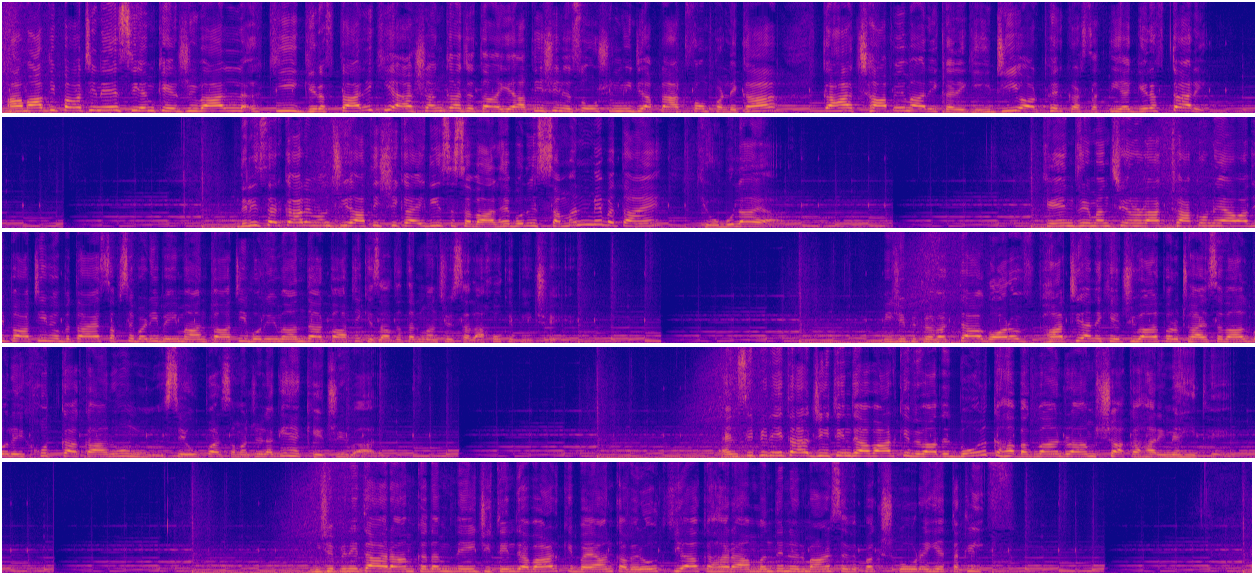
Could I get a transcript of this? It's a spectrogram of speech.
आम आदमी पार्टी ने सीएम केजरीवाल की गिरफ्तारी की आशंका जताई। आतिशी ने सोशल मीडिया प्लेटफॉर्म पर लिखा, कहा, छापेमारी करेगी ईडी और फिर कर सकती है गिरफ्तारी। दिल्ली सरकार में मंत्री आतिशी का ईडी से सवाल है, बोली, समन में बताएँ, क्यों बुलाया? केंद्रीय मंत्री अनुराग ठाकुर ने आम आदमी पार्टी में बताया, सबसे बड़ी बेईमान पार्टी, बोले, ईमानदार पार्टी के ज़्यादातर मंत्री सलाखों के पीछे। बीजेपी प्रवक्ता गौरव भाटिया ने केजरीवाल पर उठाए सवाल, बोले, खुद का कानून से ऊपर समझने लगे हैं केजरीवाल। एनसीपी नेता जितेंद्र अवार्ड के विवादित बोल, कहा, भगवान राम शाकाहारी नहीं थे। बीजेपी नेता राम कदम ने जितेंद्र अवार्ड के बयान का विरोध किया, कहा, राम मंदिर निर्माण से विपक्ष को हो रही है तकलीफ़।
